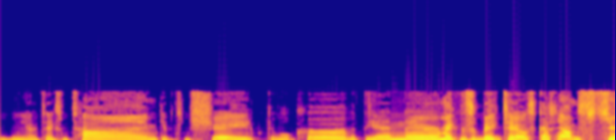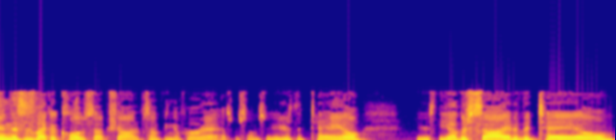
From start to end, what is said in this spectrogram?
you know, take some time, give it some shape, give a little curve at the end there, make this a big tail. Because I'm assuming this is like a close-up shot of something of her ass or something. So here's the tail, here's the other side of the tail.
